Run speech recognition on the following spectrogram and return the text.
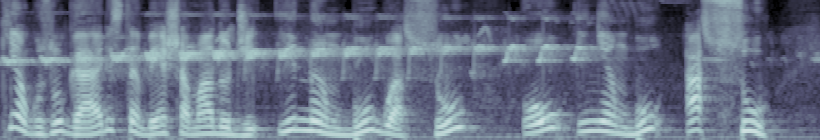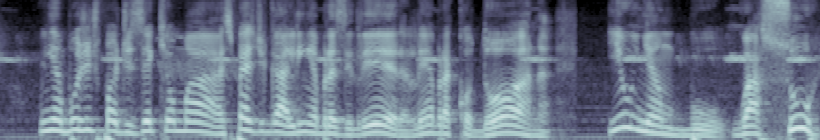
que em alguns lugares também é chamado de Inambuguaçu ou Inhambu-Açu. O Inhambu a gente pode dizer que é uma espécie de galinha brasileira, lembra a codorna. E o Inhambu Guaçu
